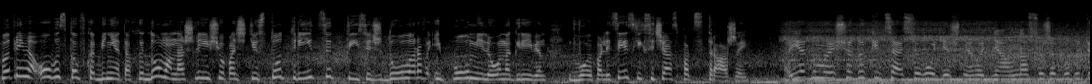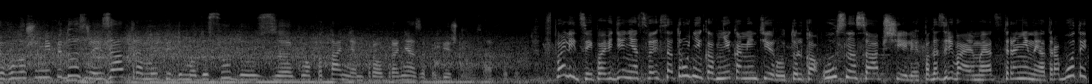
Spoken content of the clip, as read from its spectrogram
Во время обысков в кабинетах и дома нашли еще почти 130 тысяч долларов и полмиллиона гривен. Двое полицейских сейчас под стражей. Я думаю, що до кінця сьогоднішнього дня у нас вже будуть оголошені підозри, і завтра ми підемо до суду з клопотанням про обрання запобіжного заходу. В полиции поведение своих сотрудников не комментируют, только устно сообщили. Подозреваемые отстранены от работы,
